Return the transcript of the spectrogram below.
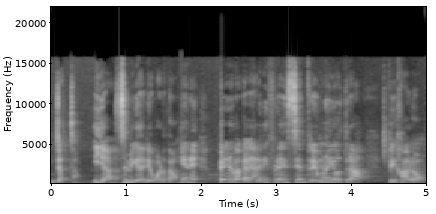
Ya está. Y ya se me quedaría guardado. Tiene, pero para que veáis la diferencia entre una y otra, fijaros.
